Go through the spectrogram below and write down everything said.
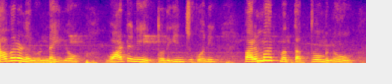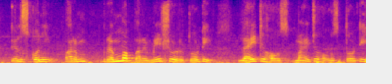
ఆవరణలు ఉన్నాయో వాటిని తొలగించుకొని పరమాత్మ తత్వమును తెలుసుకొని పరం బ్రహ్మ పరమేశ్వరుడితోటి లైట్ హౌస్ మైట్ హౌస్ తోటి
